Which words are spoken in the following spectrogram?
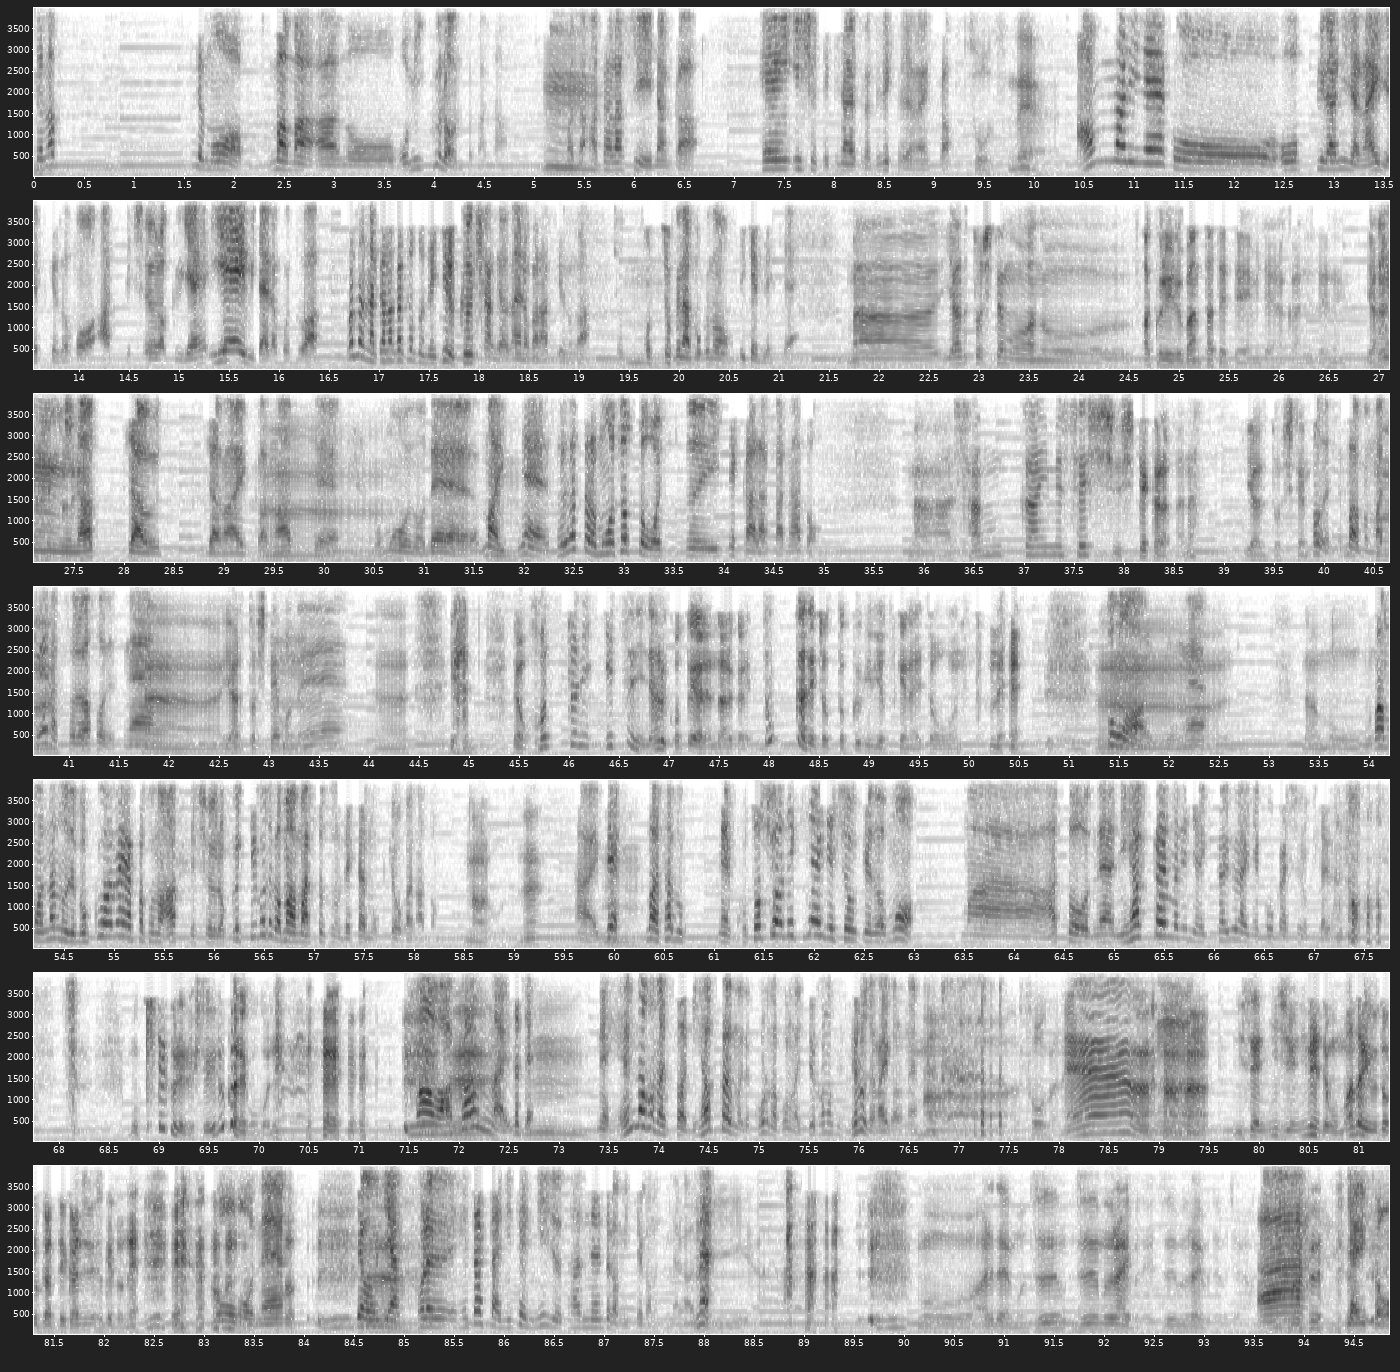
じゃなくても、まあまあ、あのーオミクロンとかさ、うんまた新しいなんか、変異種的なやつが出てきたじゃないですか。そうですね。あんまりね、こう、大っぴらにじゃないですけども、会って収録イエイイエーイみたいなことは、まだなかなかちょっとできる空気感ではないのかなっていうのが、ちょっと率直な僕の意見でして。まあ、やるとしても、あの、アクリル板立ててみたいな感じでね、やらうないと、ね。ん、になっちゃうんじゃないかなって思うので、まあね、それだったらもうちょっと落ち着いてからかなと。まあ、3回目接種してからかな。やるとしても。そうですね。まあまあ間違いなくそれはそうですね。うん、やるとしてもね。うん。いや、でも本当にいつになることやらになるから、どっかでちょっと区切りをつけないと、本当ね。そうなんですよねうん。だもう、まあまあ、なので僕はね、やっぱその会って収録っていうことがまあまあ一つのでっかい目標かなと。なるほどね。はい。で、うんまあ多分ね、今年はできないでしょうけども、まあ、あとね、200回までには1回ぐらいね、公開収録したいなと。もう来てくれる人いるかね、ここに。まあわかんないだってうんね、変な話さ、200回までコロナコロナ言ってる可能性ゼロじゃないからね。まあ、そうだね。2022年でもまだ言うとるかっていう感じですけどね。そうね でも、うんいや、これ、下手したら2023年とかも言ってるかもしれないからね。いや。もう、あれだよ、もう、 Zoom、Zoom ライブだよ、 Zoom ライブだよ、じゃあ。あー、やりそう。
